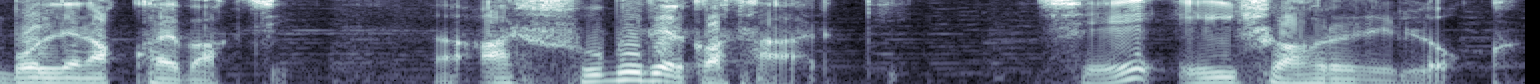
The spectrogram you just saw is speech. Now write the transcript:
বললেন অক্ষয় বাগচি আর সুবিধের কথা আর কি। সে এই শহরের লোক।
